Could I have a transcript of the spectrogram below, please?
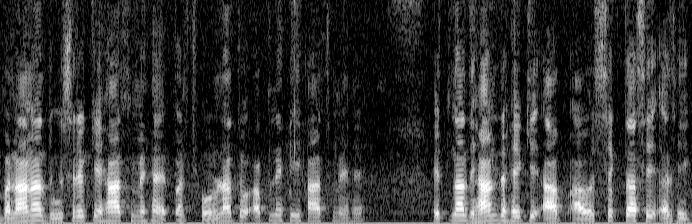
बनाना दूसरे के हाथ में है, पर छोड़ना तो अपने ही हाथ में है। इतना ध्यान रहे कि आप आवश्यकता से अधिक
